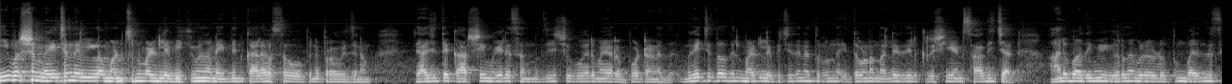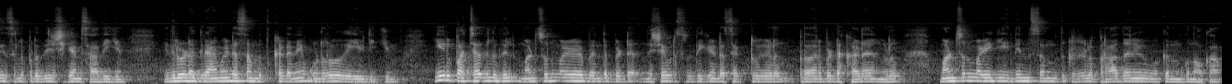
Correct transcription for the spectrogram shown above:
ഈ വർഷം മികച്ച നിലയിലുള്ള മൺസൂൺ മഴ ലഭിക്കുമെന്നാണ് ഇന്ത്യൻ കാലാവസ്ഥാ വകുപ്പിന്റെ പ്രവചനം. രാജ്യത്തെ കാർഷിക മേഖലയെ സംബന്ധിച്ച് ശുഭകരമായ റിപ്പോർട്ടാണിത്. മികച്ച തോതിൽ മഴ ലഭിച്ചതിനെ തുടർന്ന് ഇത്തവണ നല്ല രീതിയിൽ കൃഷി ചെയ്യാൻ സാധിച്ചാൽ ആനുപാതികമായി ഉയർന്ന വിളവെടുപ്പും വരുന്ന സീസണിൽ പ്രതീക്ഷിക്കാൻ സാധിക്കും. ഇതിലൂടെ ഗ്രാമീണ സമ്പദ്ഘടനയും ഉണർവ് കൈവരിക്കും ഈ ഒരു പശ്ചാത്തലത്തിൽ മൺസൂൺ മഴയുമായി ബന്ധപ്പെട്ട് നിക്ഷേപർ ശ്രദ്ധിക്കേണ്ട സെക്ടറുകളും പ്രധാനപ്പെട്ട ഘടകങ്ങളും മൺസൂൺ മഴയ്ക്ക് ഇന്ത്യൻ സമ്പദ്ഘടനയുടെ പ്രാധാന്യവും ഒക്കെ നമുക്ക് നോക്കാം.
